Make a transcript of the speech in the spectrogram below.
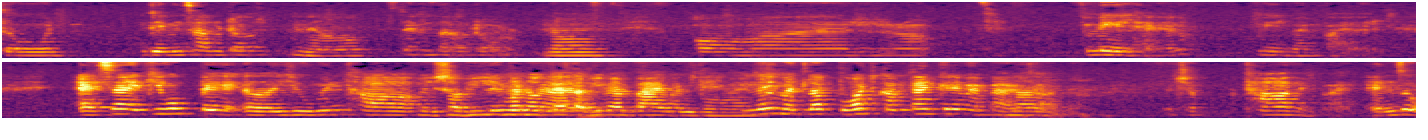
तो Damon Salvatore no Damon Salvatore no और मेल है ना? मेल वैम्पायर ऐसा है कि वो ह्यूमन था। सभी ह्यूमन होते हैं तभी वैम्पायर बनते हैं। नहीं मतलब बहुत कम टाइम के लिए वैम्पायर था। अच्छा था वैम्पायर एंजो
